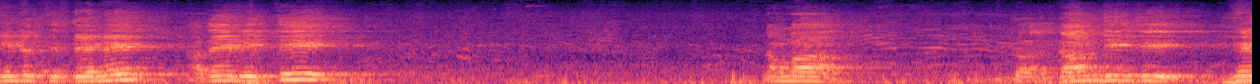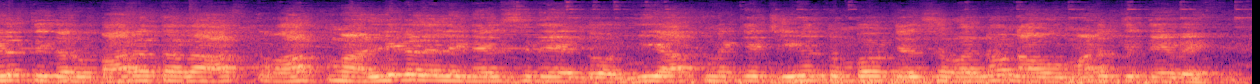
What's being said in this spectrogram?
ನೀಡುತ್ತಿದ್ದೇನೆ. ಅದೇ ರೀತಿ ನಮ್ಮ ಗಾಂಧೀಜಿ ಹೇಳುತ್ತಿದ್ದರು, ಭಾರತದ ಆತ್ಮ ಆತ್ಮ ಹಳ್ಳಿಗಳಲ್ಲಿ ನೆಲೆಸಿದೆ ಎಂದು. ಈ ಆತ್ಮಕ್ಕೆ ಜೀವ ತುಂಬುವ ಕೆಲಸವನ್ನು ನಾವು ಮಾಡುತ್ತಿದ್ದೇವೆ.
